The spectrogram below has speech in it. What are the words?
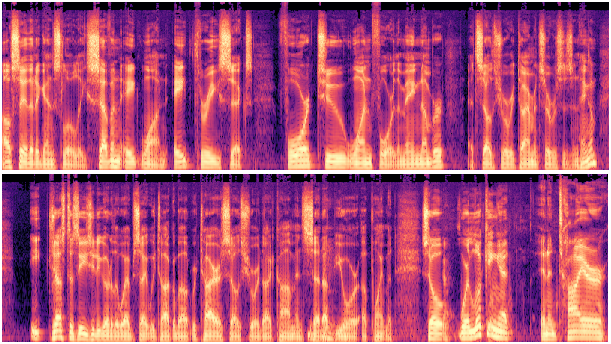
I'll say that again slowly 781 836 4214, the main number at South Shore Retirement Services in Hingham. Just as easy to go to the website we talk about, retiresouthshore.com, and set up mm-hmm. your appointment. So we're looking at an entire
